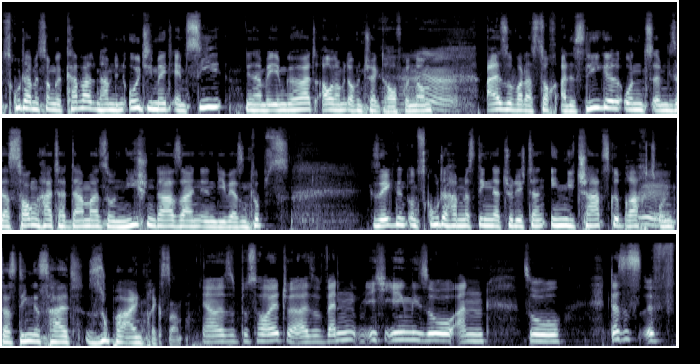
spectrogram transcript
Scooter hat den Song gecovert und haben den Ultimate MC, den haben wir eben gehört, auch noch mit auf den Track draufgenommen. Also war das doch alles legal und ähm, dieser Song hat halt damals so ein Nischendasein in diversen Clubs gesegnet und Scooter haben das Ding natürlich dann in die Charts gebracht und das Ding ist halt super einprägsam. Ja, also bis heute. Also wenn ich irgendwie so an so das ist äh, f-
